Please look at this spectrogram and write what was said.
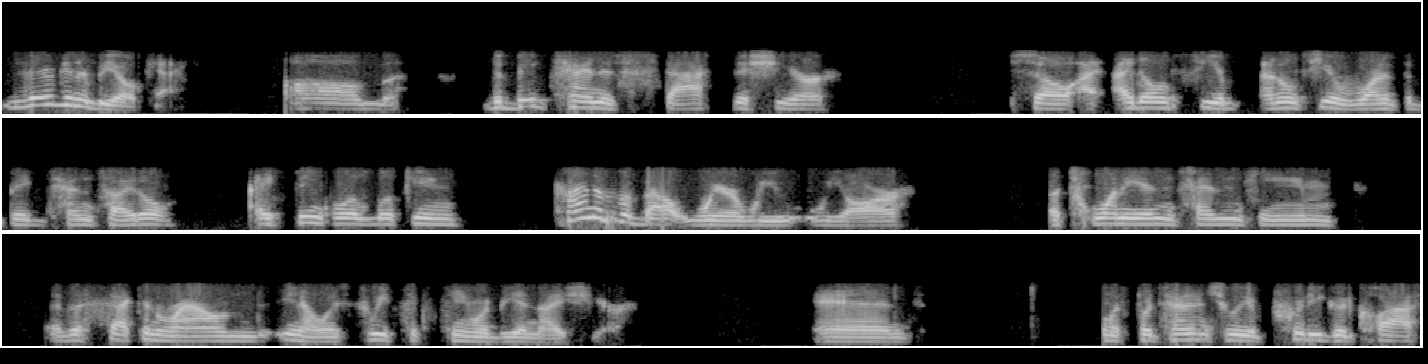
They're gonna be okay. Um, the Big Ten is stacked this year, so I, I don't see a, I don't see a run at the Big Ten title. I think we're looking kind of about where we we are a 20 and 10 team. The second round, you know, a Sweet 16 would be a nice year. And with potentially a pretty good class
